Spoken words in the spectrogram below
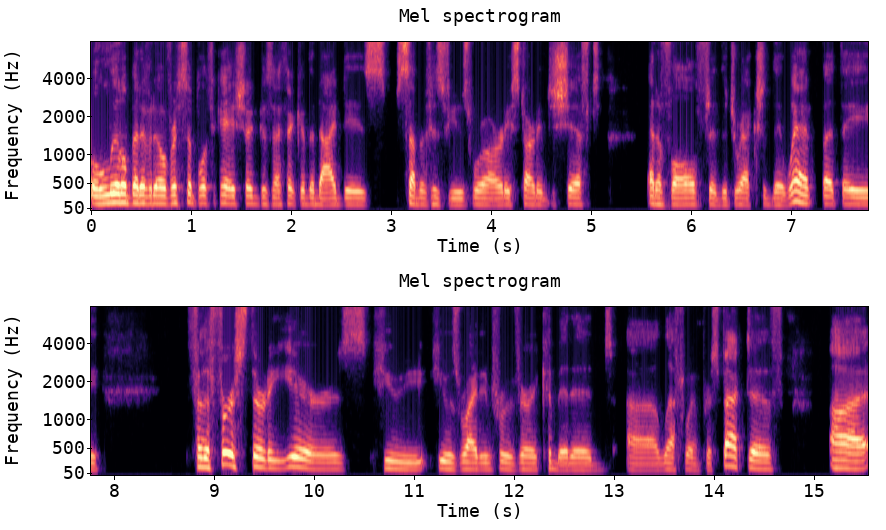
a little bit of an oversimplification because I think in the 90s, some of his views were already starting to shift and evolve in the direction they went. But they, for the first 30 years, he, he was writing from a very committed uh, left wing perspective. Uh,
